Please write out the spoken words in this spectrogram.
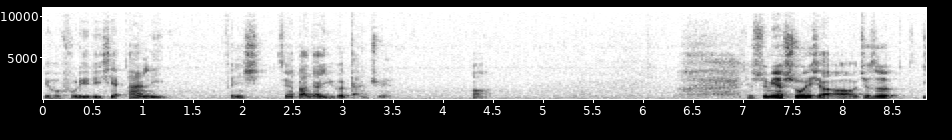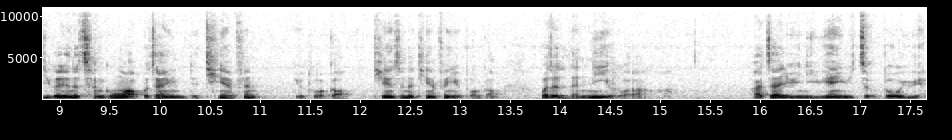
以后复利的一些案例分析，这样大家有个感觉。啊就顺便说一下啊，就是一个人的成功啊，不在于你的天分有多高，天生的天分有多高，或者能力有多大啊，而在于你愿意走多远。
